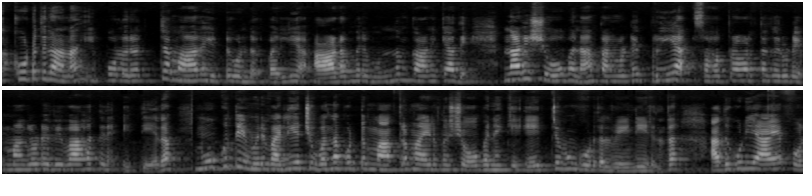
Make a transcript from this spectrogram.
അക്കൂട്ടത്തിലാണ് ഇപ്പോൾ ഒരൊറ്റ മാല ഇട്ടുകൊണ്ട് വലിയ ആഡംബരമൊന്നും കാണിക്കാതെ നടി ശോഭന തങ്ങളുടെ പ്രിയ സഹപ്രവർത്തകരുടെ മകളുടെ വിവാഹത്തിന് എത്തിയത്. മൂക്കുത്തിയും ഒരു വലിയ ചുവന്ന പൊട്ടും മാത്രമായിരുന്നു ശോഭനയ്ക്ക് ഏറ്റവും കൂടുതൽ വേണ്ടിയിരുന്നത്. അതുകൂടി ആയപ്പോൾ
